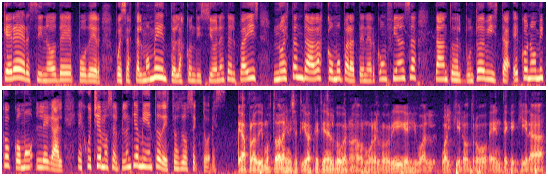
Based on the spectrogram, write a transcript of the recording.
querer, sino de poder, pues hasta el momento las condiciones del país no están dadas como para tener confianza tanto desde el punto de vista económico como legal. Escuchemos el planteamiento de estos dos sectores. Aplaudimos todas las iniciativas que tiene el gobernador Morel Rodríguez, igual cualquier otro ente que quiera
